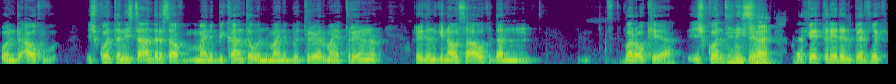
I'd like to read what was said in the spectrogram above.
und auch, ich konnte nichts anderes, auch meine Bekannte und meine Betreuer, meine Trainer reden genauso auch, dann war okay, ja. Ich konnte nicht Ja. perfekt reden, perfekt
